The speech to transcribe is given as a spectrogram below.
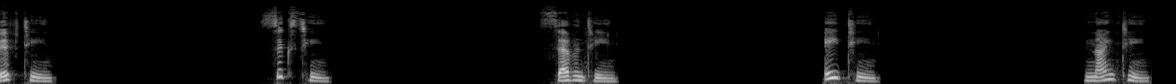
fifteen, sixteen, seventeen, eighteen, nineteen,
